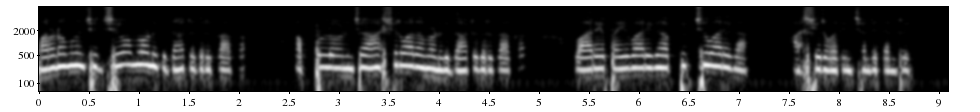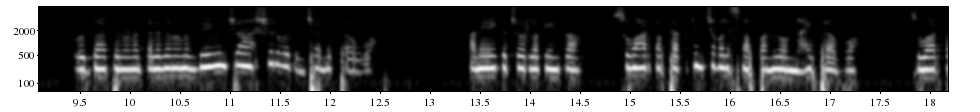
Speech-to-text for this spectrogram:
మరణం నుంచి జీవంలోనికి దాటుదురు కాక. అప్పుల్లో నుంచి ఆశీర్వాదంలోనికి దాటుదురు కాక. వారే పైవారిగా పిచ్చివారిగా ఆశీర్వదించండి తండ్రి. వృద్ధాప్యులను తల్లిదండ్రులను దీవించి ఆశీర్వదించండి ప్రభు అనేక చోట్లకి ఇంకా సువార్త ప్రకటించవలసిన పనులు ఉన్నాయి ప్రభు సువార్త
